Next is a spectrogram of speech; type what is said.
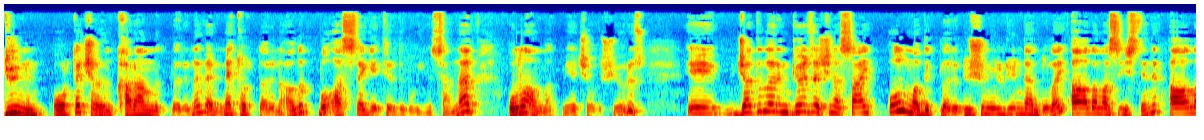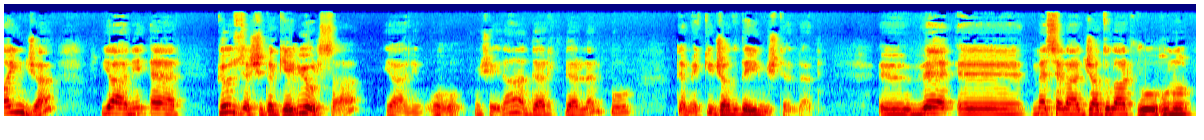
dünün, orta çağın karanlıklarını ve metotlarını alıp bu asra getirdi bu insanlar. Onu anlatmaya çalışıyoruz. E, cadıların gözyaşına sahip olmadıkları düşünüldüğünden dolayı ağlaması istenir. Ağlayınca yani eğer gözyaşı da geliyorsa yani o şeyden ha der, derler bu demek ki cadı değilmiş derlerdi. E, ve e, mesela cadılar ruhunu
